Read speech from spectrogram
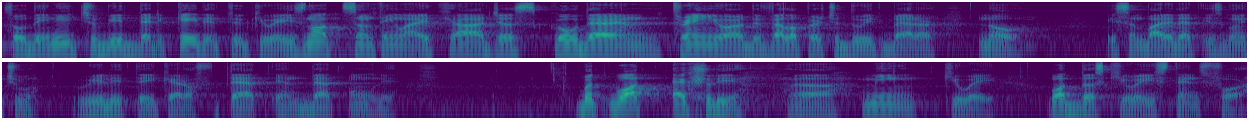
So they need to be dedicated to QA. It's not something like uh, just go there and train your developer to do it better. No, it's somebody that is going to really take care of that and that only. But what actually uh, mean QA? What does QA stands for?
